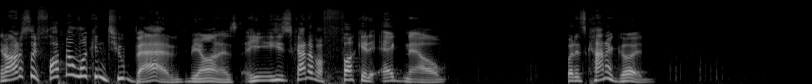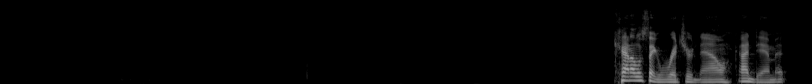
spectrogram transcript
And honestly, Flop not looking too bad, to be honest. He, he's kind of a fucking egg now. But it's kind of good. Kind of looks like Richard now. God damn it.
